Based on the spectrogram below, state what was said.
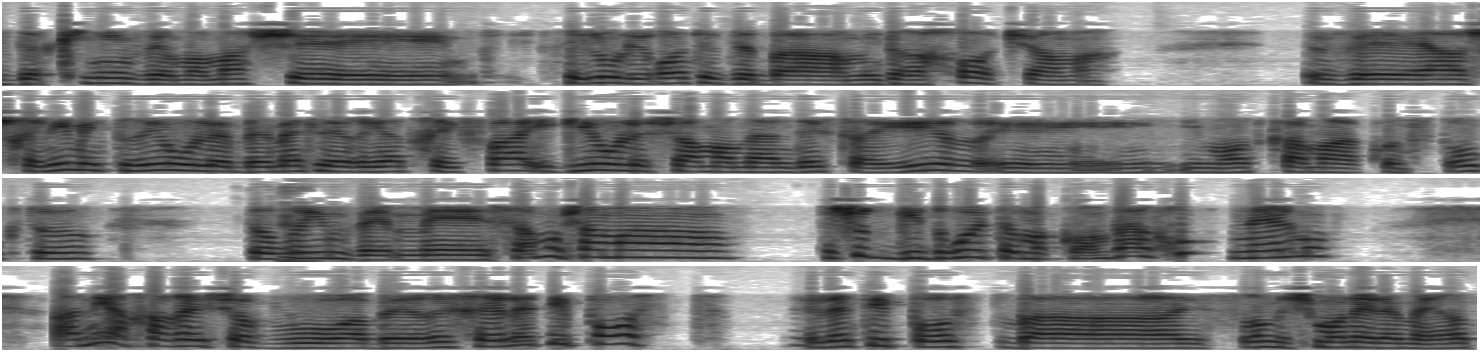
סדקים וממש uh, התחילו לראות את זה במדרכות שם. והשכנים התריעו באמת לעיריית חיפה, הגיעו לשם מהנדס העיר אה, עם עוד כמה קונסטרוקטורים, כן. והם שמו שם פשוט גידרו את המקום והלכו, נעלמו. אני אחרי שבוע בערך העליתי פוסט. העליתי פוסט ב-28 למרץ,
